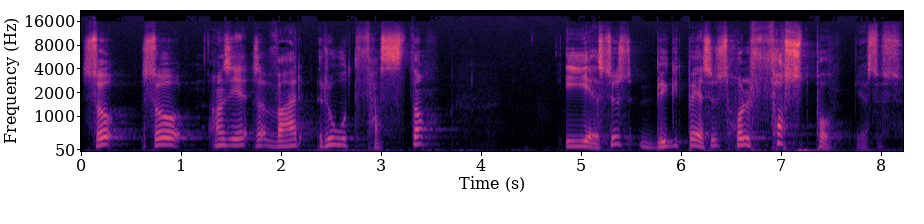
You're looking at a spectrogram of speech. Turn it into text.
Så, så han sier så vær rotfesta i Jesus, bygd på Jesus. Hold fast på Jesus.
